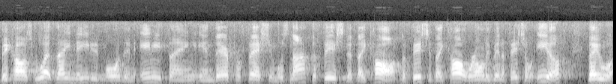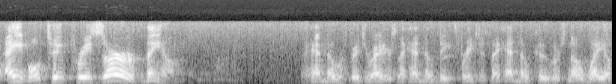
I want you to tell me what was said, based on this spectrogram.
Because what they needed more than anything in their profession was not the fish that they caught. The fish that they caught were only beneficial if they were able to preserve them. They had no refrigerators. They had no deep freezers. They had no coolers, no way of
